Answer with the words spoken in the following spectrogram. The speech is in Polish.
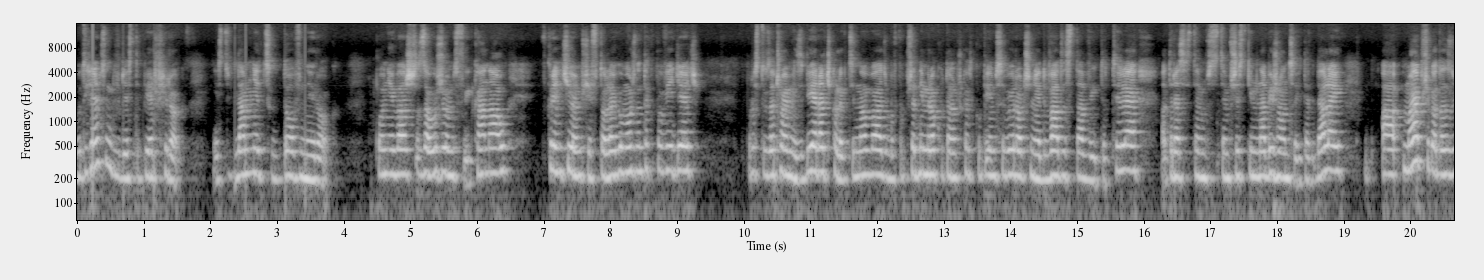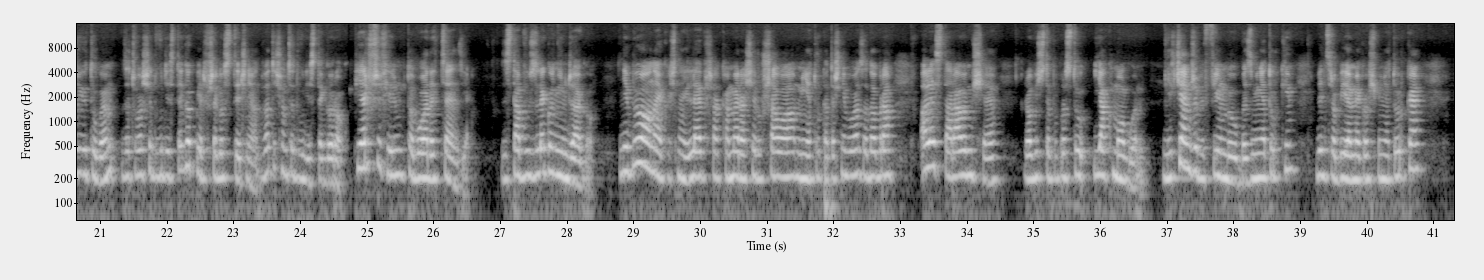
2021 rok jest dla mnie cudowny rok, ponieważ założyłem swój kanał, wkręciłem się w to Lego, można tak powiedzieć. Po prostu zacząłem je zbierać, kolekcjonować, bo w poprzednim roku to na przykład kupiłem sobie rocznie dwa zestawy i to tyle, a teraz jestem z tym wszystkim na bieżąco i tak dalej. A moja przygoda z YouTube'em zaczęła się 21 stycznia 2020 roku. Pierwszy film to była recenzja zestawu z Lego Ninjago. Nie była ona jakaś najlepsza, kamera się ruszała, miniaturka też nie była za dobra, ale starałem się robić to po prostu jak mogłem. Nie chciałem, żeby film był bez miniaturki, więc robiłem jakąś miniaturkę.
